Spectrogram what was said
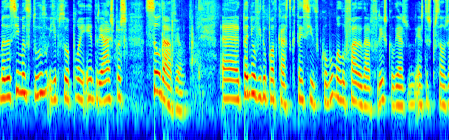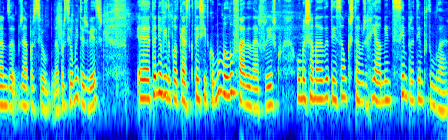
mas acima de tudo, e a pessoa põe entre aspas, saudável. Uh, tenho ouvido o podcast que tem sido como uma lufada de ar fresco, aliás, esta expressão já, nos, já apareceu, apareceu muitas vezes. Uh, tenho ouvido o podcast que tem sido como uma lufada de ar fresco, uma chamada de atenção que estamos realmente sempre a tempo de mudar.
